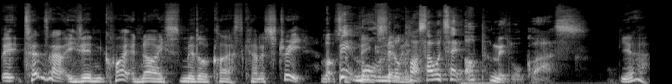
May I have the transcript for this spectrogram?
It turns out he's in quite a nice middle class kind of street. Lots A bit more than middle class. I would say upper middle class. Yeah.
